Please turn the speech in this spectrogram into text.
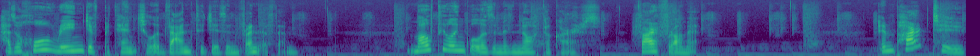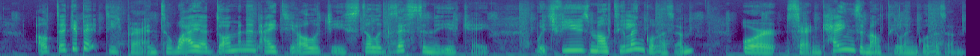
has a whole range of potential advantages in front of them. Multilingualism is not a curse, far from it. In part two, I'll dig a bit deeper into why a dominant ideology still exists in the UK, which views multilingualism, or certain kinds of multilingualism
